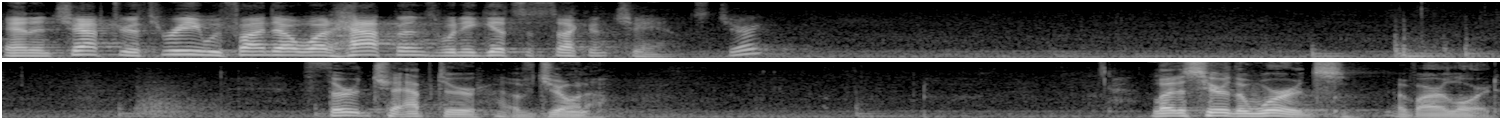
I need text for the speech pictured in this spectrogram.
And in chapter 3, we find out what happens when he gets a second chance. Jerry? Third chapter of Jonah. Let us hear the words of our Lord.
